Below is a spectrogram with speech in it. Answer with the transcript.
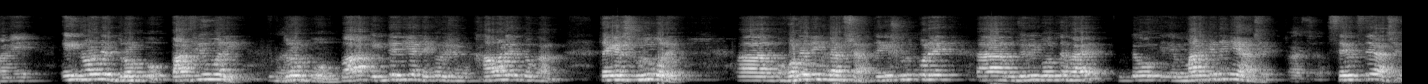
মানে এই ধরনের দ্রব্য পারফিউমারি দ্রব্য বা ইন্টেরিয়ার ডেকোরেশন খাবারের দোকান থেকে শুরু করে হোটেলিং ব্যবসা থেকে শুরু করে যদি বলতে হয় তো মার্কেটিং এ আছে আচ্ছা। সেলসে আছে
